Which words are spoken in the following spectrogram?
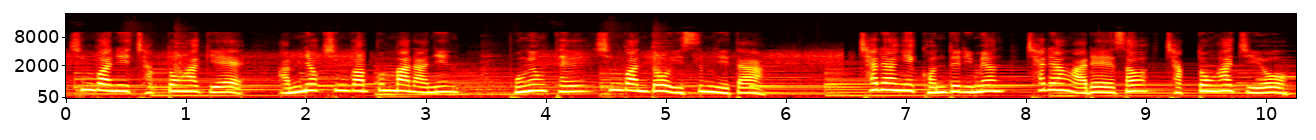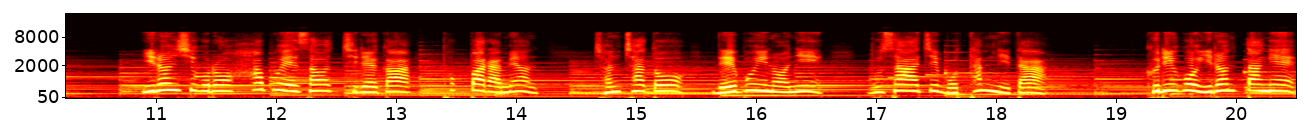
신관이 작동하기에 압력 신관뿐만 아닌 봉형태의 신관도 있습니다. 차량이 건드리면 차량 아래에서 작동하지요. 이런 식으로 하부에서 지뢰가 폭발하면 전차도 내부 인원이 무사하지 못합니다. 그리고 이런 땅에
